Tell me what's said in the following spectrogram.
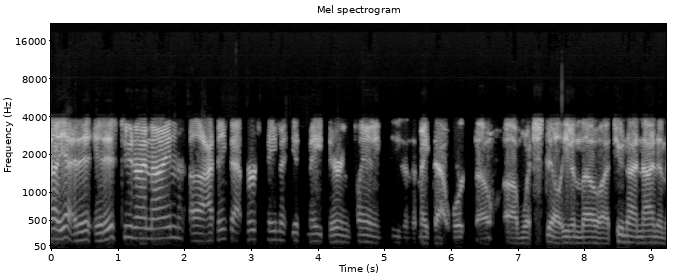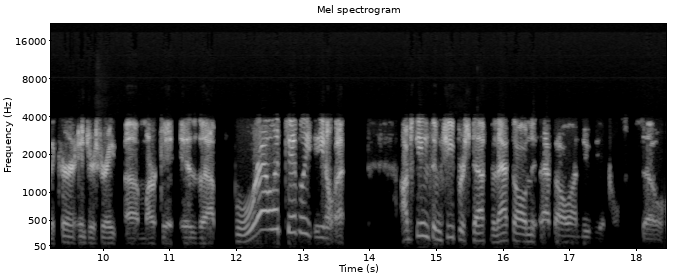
Uh, yeah, it, it is two nine nine. Uh, I think that first payment gets made during planning season to make that work, though. Um, which still, even though two nine nine in the current interest rate uh, market is uh, relatively, you know, uh, I've seen some cheaper stuff, but that's all that's all on new vehicles. So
